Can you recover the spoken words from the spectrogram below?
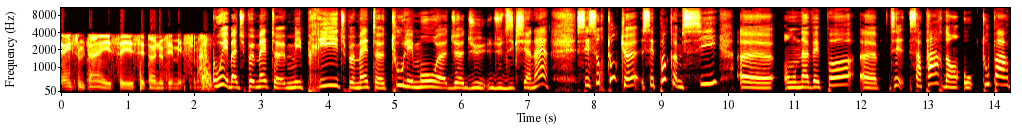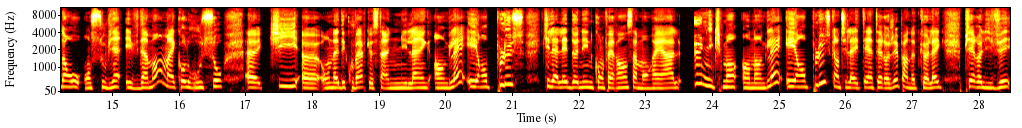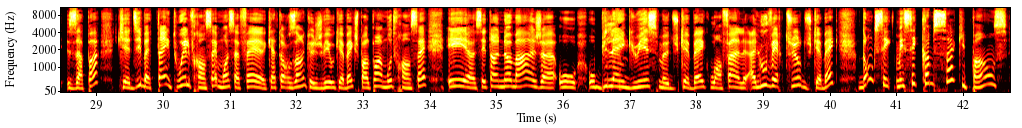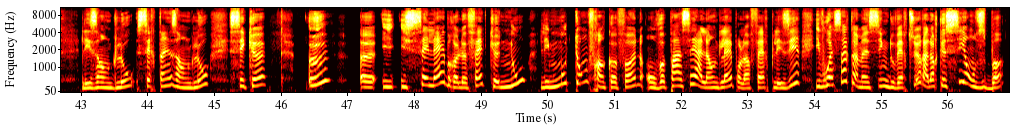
insultant et c'est un euphémisme. Oui, ben tu peux mettre euh, mépris, tu peux mettre euh, tous les mots euh, de- du, du dictionnaire. C'est surtout que c'est pas comme si euh, on n'avait pas, euh, ça part d'en haut, tout part d'en haut. On se souvient évidemment Michael Rousseau euh, qui, on a découvert que c'était un unilingue anglais et en plus qu'il allait donner une conférence à Montréal uniquement en anglais et en plus quand il a été interrogé par notre collègue Pierre-Olivier Zappa qui a dit ben teinte oui le français. Moi ça fait 14 ans que je vis au Québec. Je parle pas un mot de français. Et euh, c'est un hommage à- au, au bilinguisme du Québec ou enfin à l'ouverture du Québec. Donc c'est mais c'est comme ça qu'ils pensent les anglos certains anglos c'est que eux euh, ils, ils célèbrent le fait que nous, les moutons francophones, on va passer à l'anglais pour leur faire plaisir. Ils voient ça comme un signe d'ouverture, alors que si on se bat,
